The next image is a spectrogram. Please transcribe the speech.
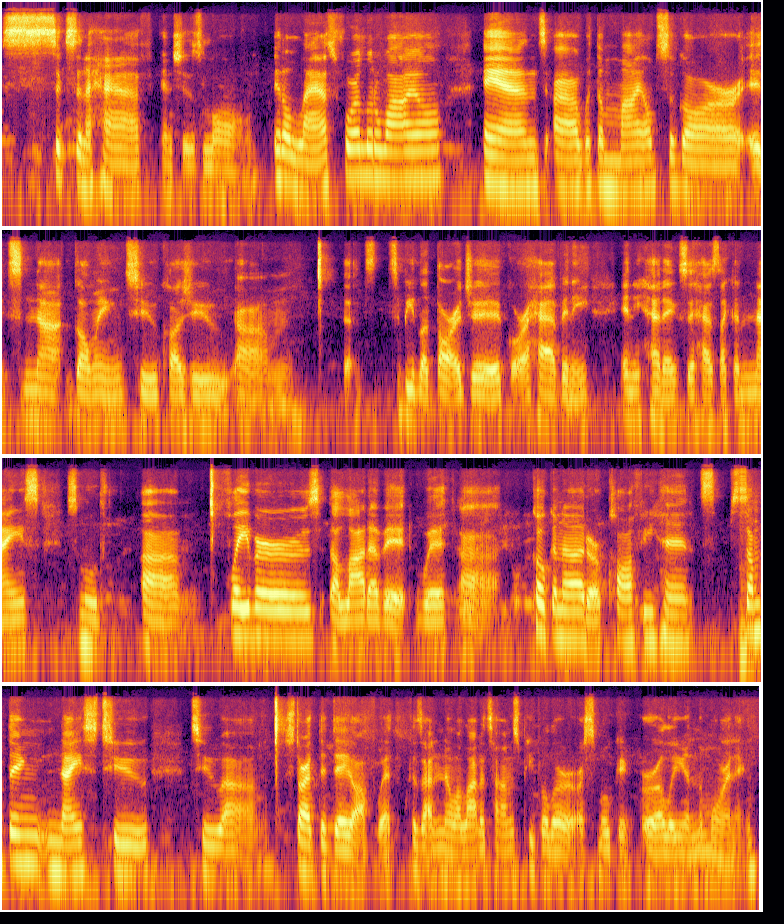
six and a half inches long. It'll last for a little while. And uh, with a mild cigar, it's not going to cause you um, to be lethargic or have any any headaches. It has like a nice smooth um, flavors, a lot of it with uh, coconut or coffee hints, something nice to to um, start the day off with because I know a lot of times people are, are smoking early in the morning.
